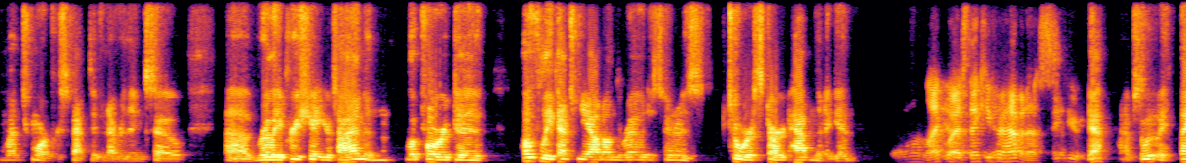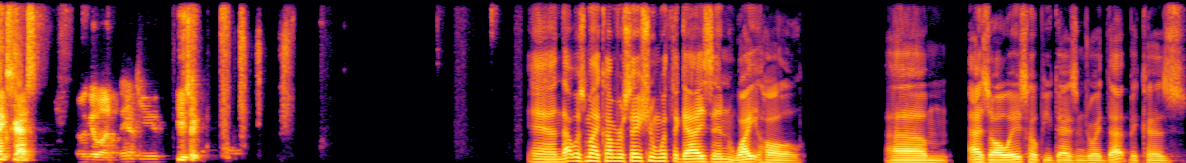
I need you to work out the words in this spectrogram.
much more perspective and everything. So, uh, really appreciate your time and look forward to hopefully catching you out on the road as soon as tour start happening again. Likewise, thank you for having us. Thank you. Yeah, absolutely. Thanks, guys. Have a good one. Thank you. You too. And that was my conversation with the guys in Whitehall. Um, as always, hope you guys enjoyed that because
